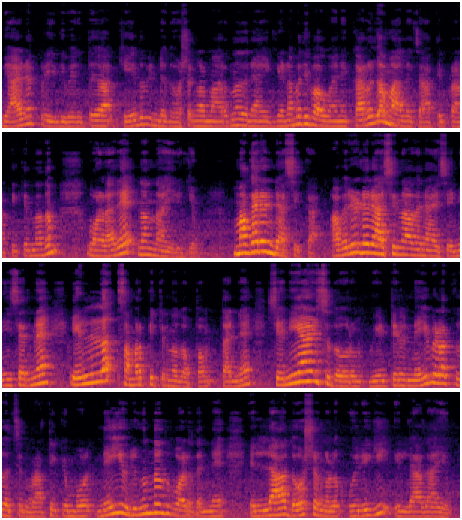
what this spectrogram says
വ്യാഴപ്രീതി വരുത്തുക കേതുവിന്റെ ദോഷങ്ങൾ മാറുന്നതിനായി ഗണപതി ഭഗവാനെ കറുകമാല ചാർത്തി പ്രാർത്ഥിക്കുന്നതും വളരെ നന്നായിരിക്കും. മകരൻ രാശിക്കാർ. അവരുടെ രാശിനാഥനായ ശനീശ്വരനെ എള്ള സമർപ്പിക്കുന്നതൊപ്പം തന്നെ ശനിയാഴ്ച തോറും വീട്ടിൽ നെയ് വിളക്ക് വെച്ച് പ്രാർത്ഥിക്കുമ്പോൾ നെയ്യ് ഉരുങ്ങുന്നത് പോലെ തന്നെ എല്ലാ ദോഷങ്ങളും ഒരുകി ഇല്ലാതായും.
